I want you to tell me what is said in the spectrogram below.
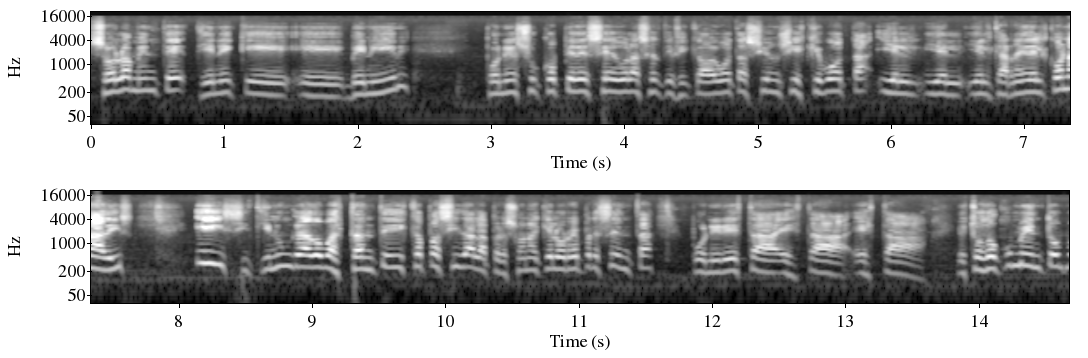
Solamente tiene que eh, venir, poner su copia de cédula, certificado de votación si es que vota y el, y el, y el carnet del CONADIS. Y si tiene un grado bastante de discapacidad, la persona que lo representa, poner esta, esta, esta, estos documentos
